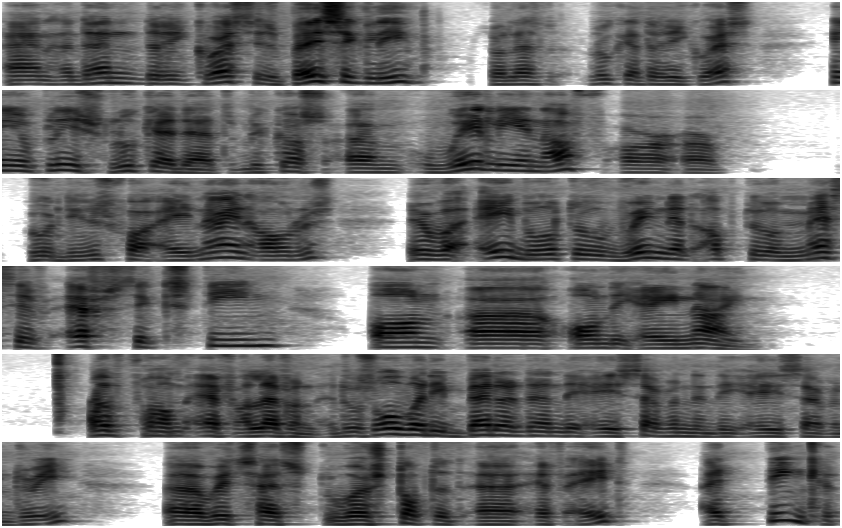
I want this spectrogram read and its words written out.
And, and then the request is basically so let's look at the request. Can you please look at that? Because um, weirdly enough, or, or good news for A9 owners, they were able to bring that up to a massive F16 on uh, on the A9, up from F11. It was already better than the A7 and the A7 III, uh, which has were stopped at uh, F8. I think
